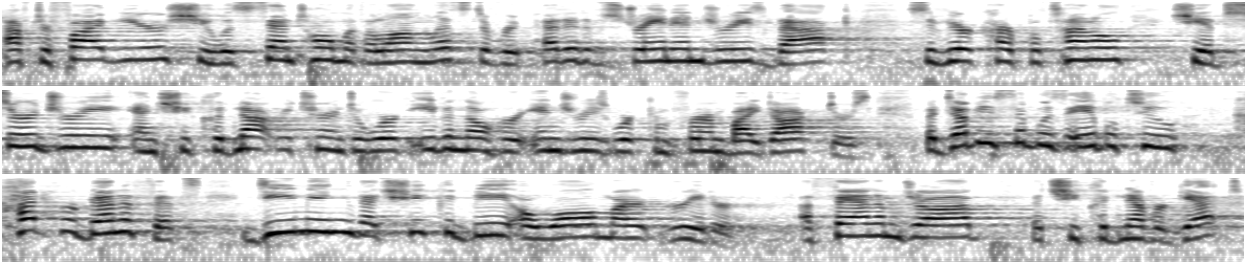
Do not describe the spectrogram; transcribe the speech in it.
After five years, she was sent home with a long list of repetitive strain injuries, back, severe carpal tunnel. She had surgery, and she could not return to work, even though her injuries were confirmed by doctors. But WSIB was able to cut her benefits, deeming that she could be a Walmart greeter a phantom job that she could never get,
